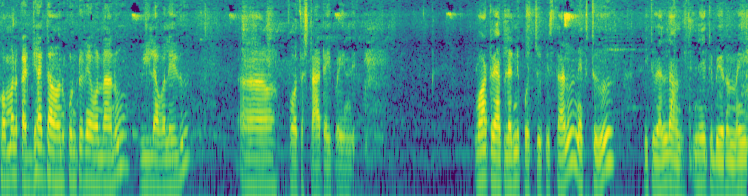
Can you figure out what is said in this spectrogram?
కొమ్మలు కట్ చేద్దాం అనుకుంటూనే ఉన్నాను. వీలు అవ్వలేదు పూత స్టార్ట్ అయిపోయింది. వాటర్ యాపిల్ అన్నీ పొచ్చి చూపిస్తాను. నెక్స్ట్ ఇటు వెళ్దాం. నేతి బేరున్నాయి.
